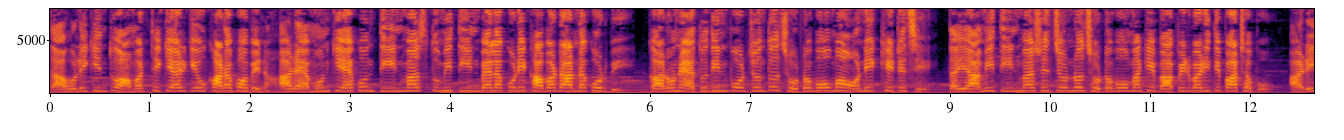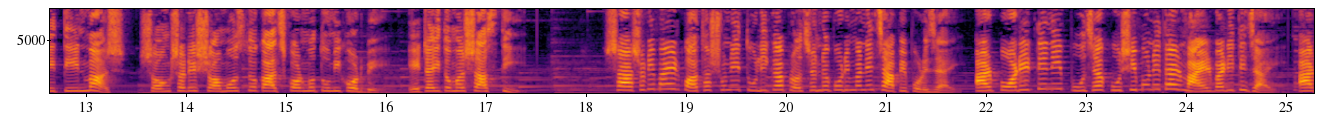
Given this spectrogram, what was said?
তাহলে কিন্তু আমার থেকে আর কেউ খারাপ হবে না। আর এমনকি এখন তিন মাস তুমি তিন বেলা করে খাবার রান্না করবে। কারণ এতদিন পর্যন্ত ছোট বৌমা অনেক খেটেছে, তাই আমি তিন মাসের জন্য ছোট বৌমাকে বাপের বাড়িতে পাঠাবো। আর এই তিন মাস সংসারের সমস্ত কাজকর্ম তুমি করবে। এটাই তোমার শাস্তি। শাশুড়ি মায়ের কথা শুনে তুলিকা প্রচণ্ড পরিমাণে চাপে পড়ে যায়। আর পরের দিনই পূজা খুশি মনে তার মায়ের বাড়িতে যায়। আর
